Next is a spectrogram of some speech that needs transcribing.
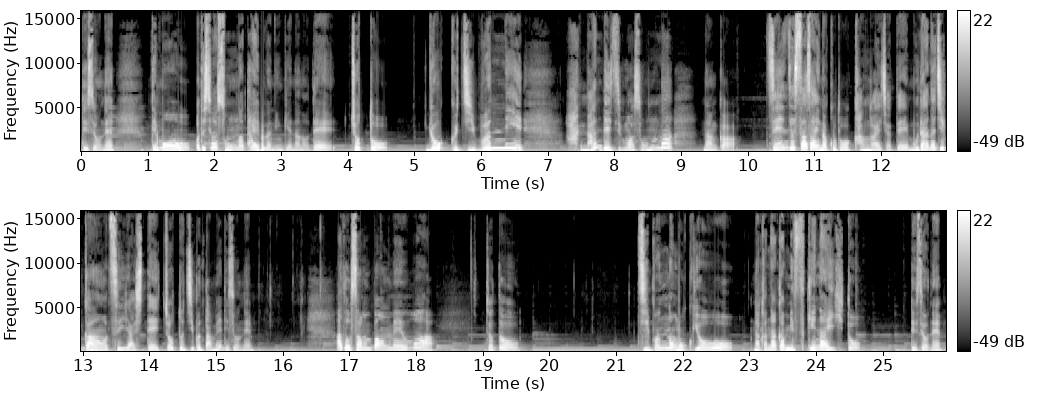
ですよね。でも私はそんなタイプな人間なので、ちょっとよく自分に、なんで自分はそんな、なんか、全然些細なことを考えちゃって、無駄な時間を費やして、ちょっと自分ダメですよね。あと3番目は、ちょっと、自分の目標をなかなか見つけない人ですよね。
